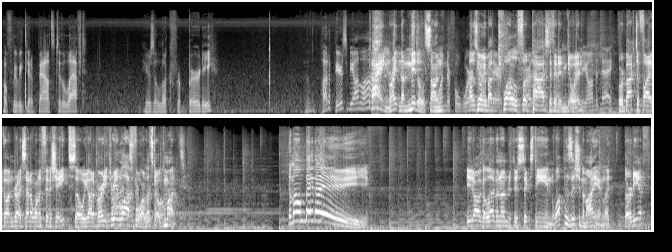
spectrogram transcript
Hopefully we get a bounce to the left. Here's a look for birdie. Well, the putt appears to be online. Bang! Right in the middle, son. Wonderful work. I was going about 12 so foot past if it didn't go in. on the day. We're back to five under. I said I want to finish eight, so we got a birdie three of the last four. Let's go. Come on. Come on, baby! D-Dog 11 under through 16. What position am I in? Like 30th?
